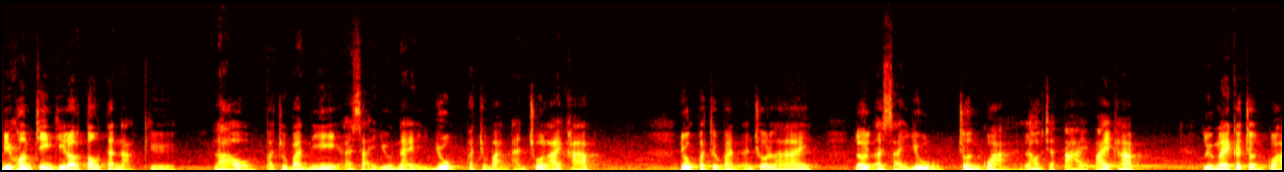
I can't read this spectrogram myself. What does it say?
มีความจริงที่เราต้องตระหนักคือ เราปัจจุบันนี้อาศัยอยู่ในยุคปัจจุบันอันชั่วร้ายครับ ยุคปัจจุบันอันชั่วร้าย เราอาศัยอยู่จนกว่าเราจะตายไปครับหรือไม่ก็จนกว่า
